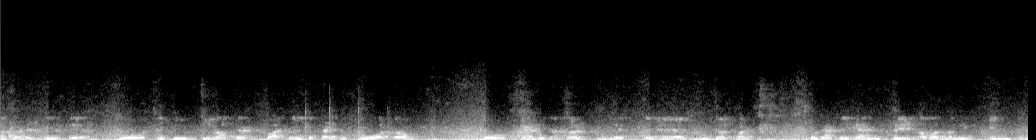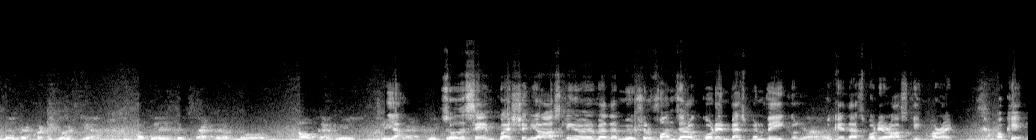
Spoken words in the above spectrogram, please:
uncertainty is there. So if you give up that, what will the prices go or down? So can we consult uh, uh, mutual funds so that they can trade our money in, in the, that particular share? But there is this factor. So how can we Yeah. So the same question you're asking whether mutual funds are a good investment vehicle. Yeah. Okay, that's what you're asking. All right. Okay.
